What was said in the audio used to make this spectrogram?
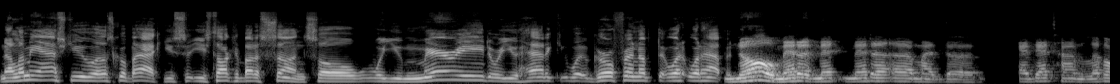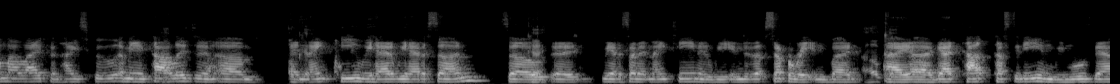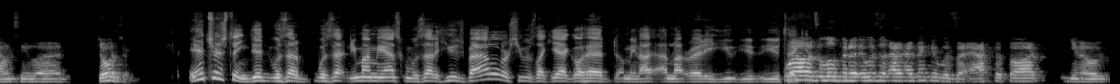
Now let me ask you. Uh, let's go back. You you talked about a son. So were you married or you had a what, girlfriend up there? What what happened? No, met a met met a uh, my the at that time love of my life in high school. I mean in college, and um at Okay. 19 we had we had a son. So uh, we had a son at 19, and we ended up separating. But Okay. I uh, got cu- custody, and we moved down to uh, Georgia. Interesting. Did was that was that? Do you mind me asking? Was that a huge battle, or she was like, "Yeah, go ahead." I mean, I, I'm not ready. You you you take Well, it it. was a little bit. Of, it was. A, I think it was an afterthought. You know,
